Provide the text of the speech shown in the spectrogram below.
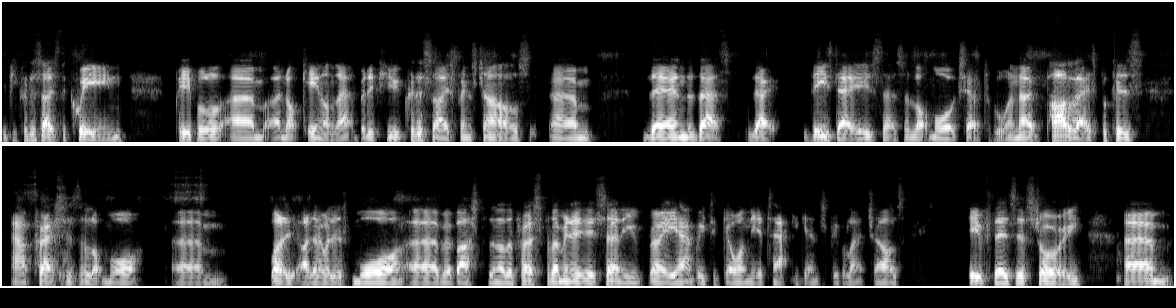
if you criticise the Queen, people um, are not keen on that. But if you criticise Prince Charles, um, then that's that. These days, that's a lot more acceptable, and that, part of that is because our press is a lot more. Um, well, I don't know whether it's more uh, robust than other press, but I mean, it's certainly very happy to go on the attack against people like Charles if there's a story. Um,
